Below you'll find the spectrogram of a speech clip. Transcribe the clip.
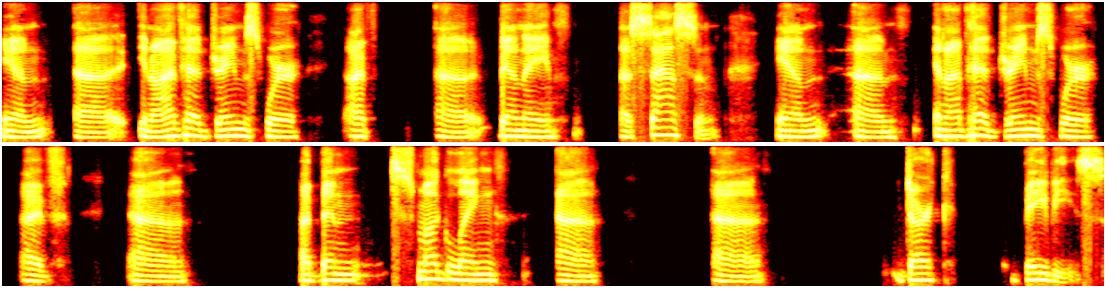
and uh, you know, I've had dreams where I've been a assassin, and um, and I've had dreams where I've uh, I've been smuggling uh, uh, dark babies.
